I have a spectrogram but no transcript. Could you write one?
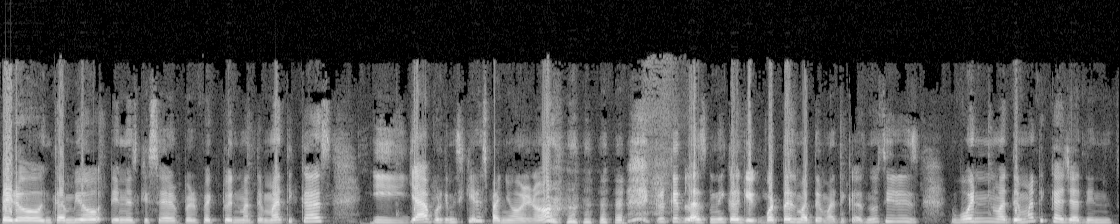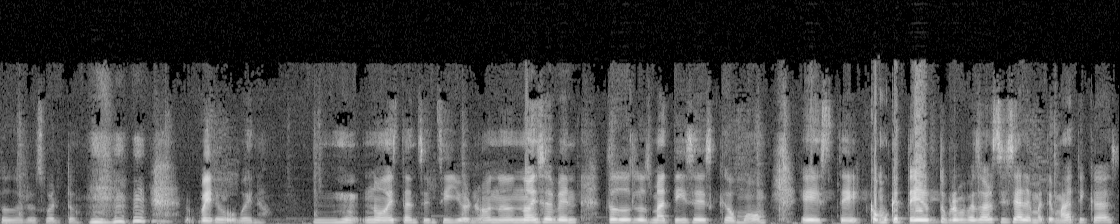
pero en cambio tienes que ser perfecto en matemáticas y ya, porque ni siquiera español, ¿no? Creo que la única que importa es matemáticas, ¿no? Si eres buen en matemáticas ya tienes todo resuelto. Pero bueno, no es tan sencillo, ¿no? No, no se ven todos los matices como, este, como que te, tu profesor sí sea de matemáticas.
